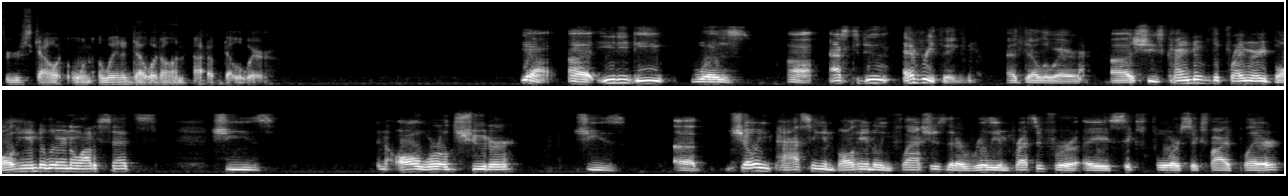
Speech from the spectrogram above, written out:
for your scout on Elena Delle Donne out of Delaware. Yeah, uh, EDD was uh, asked to do everything at Delaware. Uh, she's kind of the primary ball handler in a lot of sets. She's an all-world shooter. She's uh, showing passing and ball handling flashes that are really impressive for a 6'4", 6'5 player.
